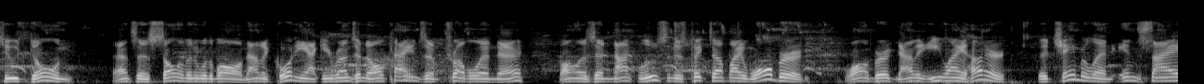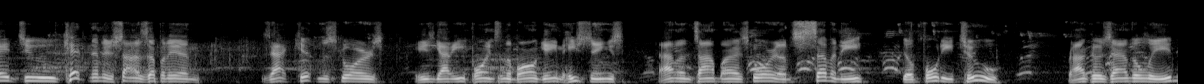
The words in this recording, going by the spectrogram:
to Doane. That's a Sullivan with the ball. Now to Korniak. He runs into all kinds of trouble in there. Ball is knocked loose and is picked up by Wahlberg. Wahlberg down to Eli Hunter. The Chamberlain inside to Kitten, and his shot is up and in. Zach Kitten scores. He's got eight points in the ball game. Hastings out on top by a score of 70 to 42. Broncos have the lead.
